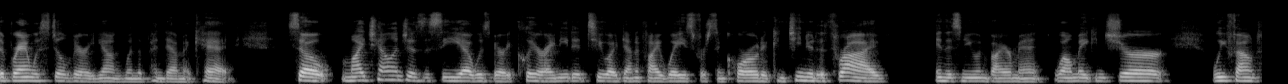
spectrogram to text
the brand was still very young when the pandemic hit. So my challenge as a CEO was very clear. I needed to identify ways for Cincoro to continue to thrive in this new environment while making sure we found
